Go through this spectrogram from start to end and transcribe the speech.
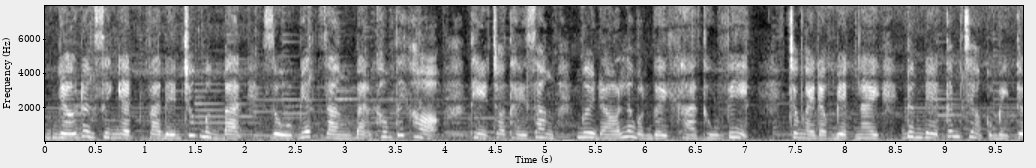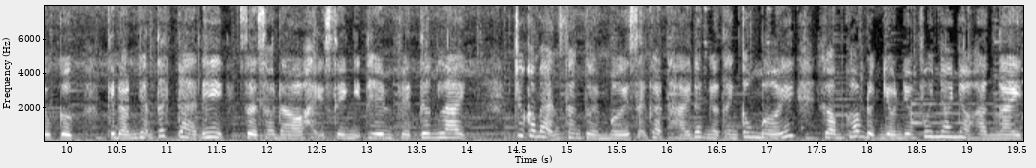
Nhớ được sinh nhật và đến chúc mừng bạn dù biết rằng bạn không thích họ thì cho thấy rằng người đó là một người khá thú vị. Trong ngày đặc biệt này, đừng để tâm trạng của mình tiêu cực, cứ đón nhận tất cả đi, rồi sau đó hãy suy nghĩ thêm về tương lai. Chúc các bạn sang tuổi mới sẽ gặt hái được nhiều thành công mới, gom góp được nhiều niềm vui nho nhỏ hàng ngày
